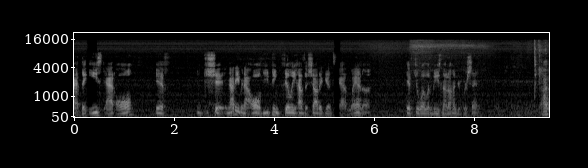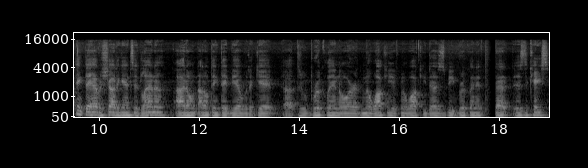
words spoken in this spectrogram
at the East at all? If, shit, not even at all. Do you think Philly has a shot against Atlanta if Joel Embiid's not 100%? I think they have a shot against Atlanta. I don't. I don't think they'd be able to get uh, through Brooklyn or Milwaukee if Milwaukee does beat Brooklyn. If that is the case,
